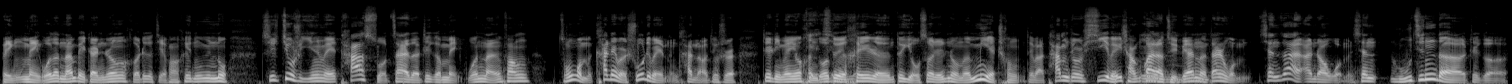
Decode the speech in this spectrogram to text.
北美国的南北战争和这个解放黑奴运动，其实就是因为他所在的这个美国南方，从我们看这本书里面也能看到，就是这里面有很多对黑人、对有色人种的蔑称，对吧？他们就是习以为常，挂在嘴边的。但是我们现在按照我们现如今的这个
